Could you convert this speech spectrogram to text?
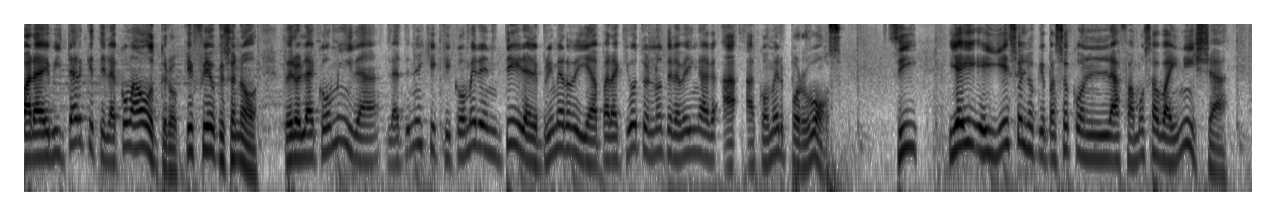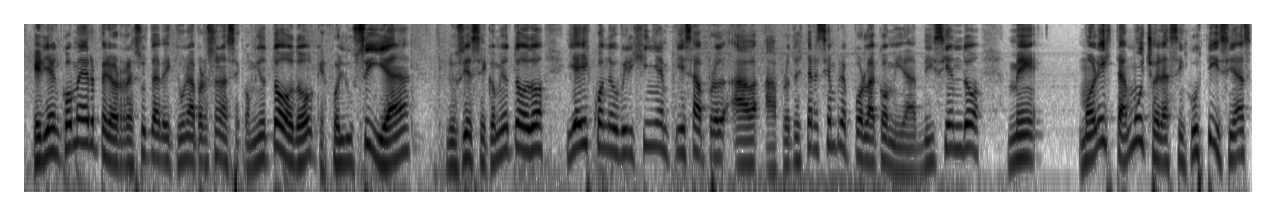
para evitar que te la coma otro. Qué feo que sonó. Pero la comida la tenés que, comer entera el primer día para que otro no te la venga a, comer por vos. ¿Sí? Y, ahí, y eso es lo que pasó con la famosa vainilla. Querían comer, pero resulta de que una persona se comió todo, que fue Lucía. Lucía se comió todo. Y ahí es cuando Virginia empieza a- a protestar siempre por la comida, diciendo, me molesta mucho las injusticias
